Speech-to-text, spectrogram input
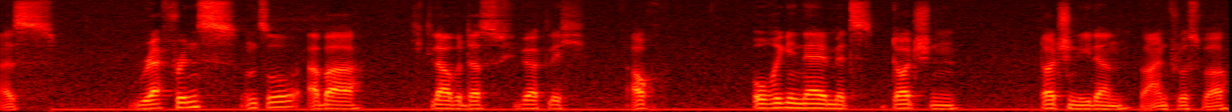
als Reference und so, aber glaube, dass wirklich auch originell mit deutschen, deutschen Liedern beeinflusst war.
